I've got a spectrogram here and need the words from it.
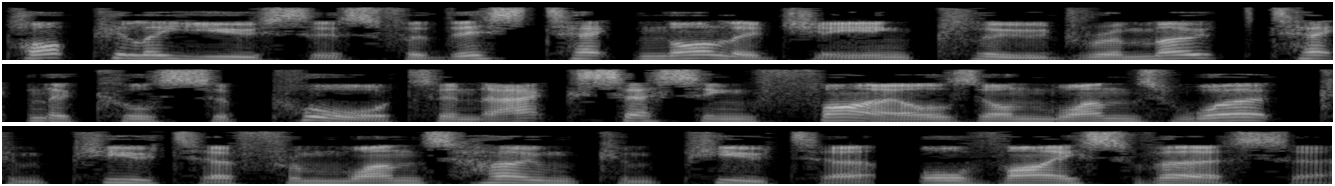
Popular uses for this technology include remote technical support and accessing files on one's work computer from one's home computer, or vice versa.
